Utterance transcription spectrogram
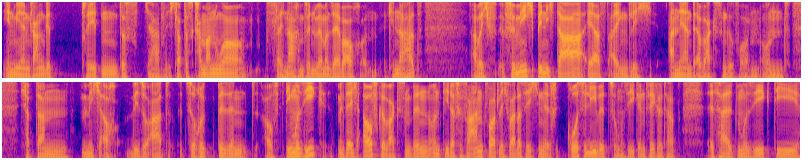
in mir in Gang getreten. Das, ja, ich glaube, das kann man nur vielleicht nachempfinden, wenn man selber auch Kinder hat. Aber ich, für mich bin ich da erst eigentlich annähernd erwachsen geworden. Und ich habe dann mich auch wie so Art zurückbesinnt auf die Musik, mit der ich aufgewachsen bin und die dafür verantwortlich war, dass ich eine große Liebe zur Musik entwickelt habe, ist halt Musik, die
